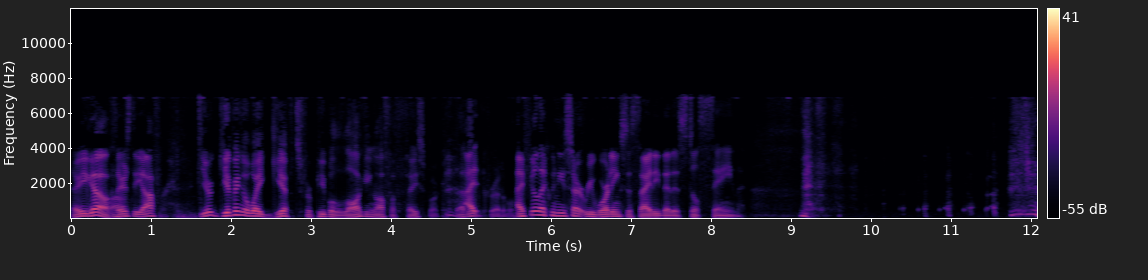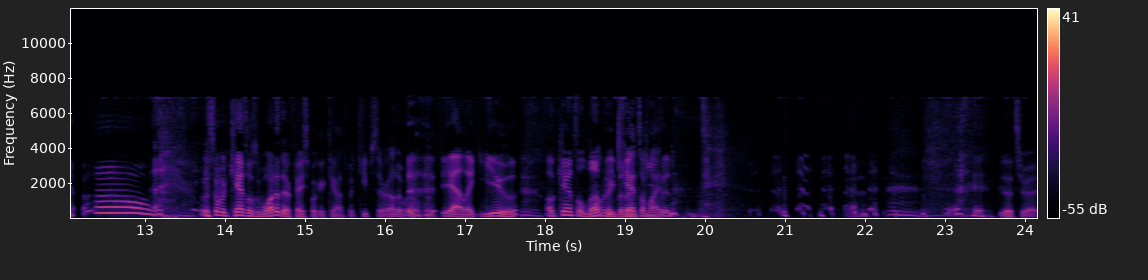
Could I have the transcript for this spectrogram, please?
There you go. Wow. There's the offer. You're giving away gifts for people logging off of Facebook. That's I, incredible. I feel like we need to start rewarding society that is still sane. oh. What if someone cancels one of their Facebook accounts but keeps their other one open? Yeah, like you. I'll cancel Lumpy, but cancel I'm my- keeping. That's right.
